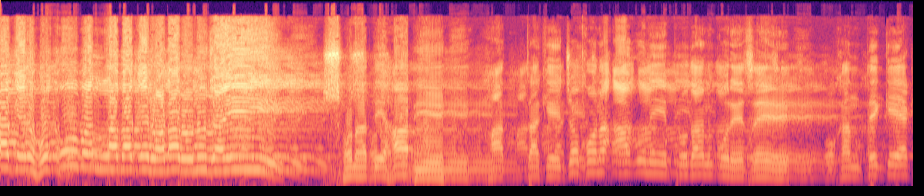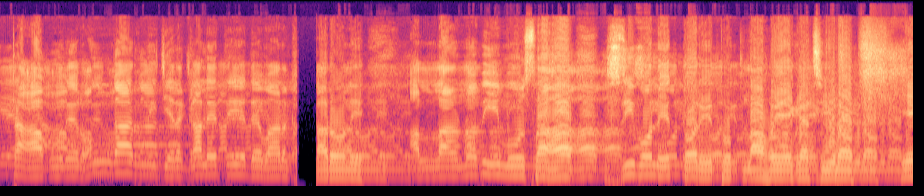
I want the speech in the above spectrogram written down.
পাকের হুকুম আল্লাহ পাকের অর্ডার অনুযায়ী সোনাতে হাত দিয়ে হাতটাকে যখন আগুনে প্রদান করেছে, ওখান থেকে একটা আগুনের অঙ্গার নিজের গালেতে দেওয়ার কারণে আল্লাহ নবী মুসা জীবনে তরে তোতলা হয়ে গেছিল। এ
